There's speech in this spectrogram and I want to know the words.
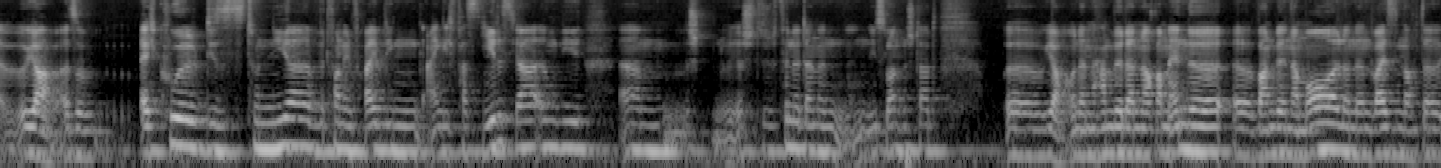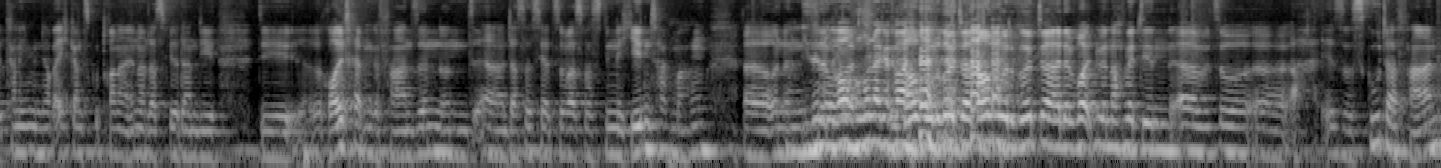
äh, ja, also echt cool. Dieses Turnier wird von den Freiwilligen eigentlich fast jedes Jahr irgendwie ähm, findet dann in, in East London statt. Äh, ja, und dann haben wir dann noch am Ende, äh, waren wir in der Mall und dann weiß ich noch, da kann ich mich noch echt ganz gut dran erinnern, dass wir dann die, die Rolltreppen gefahren sind und äh, das ist jetzt sowas, was die nicht jeden Tag machen. Äh, und dann Die sind nur wir rauf und runter gefahren. Rauf und runter, rauf und runter. Dann wollten wir noch mit den äh, so, äh, ach, so Scooter fahren.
